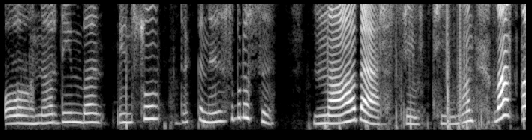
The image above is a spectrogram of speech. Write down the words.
Oh neredeyim ben? En son bir dakika neresi burası? Ne haber Sim Team'den? Lan a,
